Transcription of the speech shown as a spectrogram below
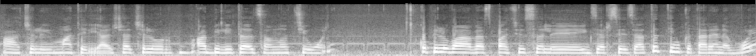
a acelui material și a celor abilități sau noțiuni Copilul va avea spațiu să le exerseze atât timp cât are nevoie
